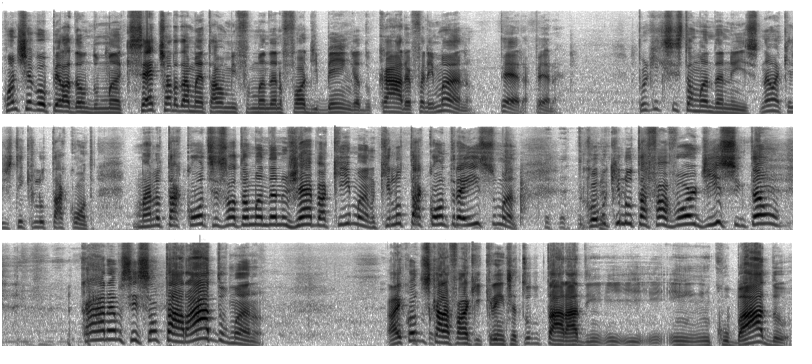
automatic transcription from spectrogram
Quando chegou o Peladão do Man, que 7 horas da manhã tava me mandando foto de benga do cara, eu falei, mano, pera, pera. Por que, que vocês estão mandando isso? Não, é que a gente tem que lutar contra. Mas lutar contra, vocês só estão mandando jeba aqui, mano. Que lutar contra é isso, mano? Como que luta a favor disso, então? Caramba, vocês são tarados, mano. Aí quando os caras falam que crente é tudo tarado e incubado,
